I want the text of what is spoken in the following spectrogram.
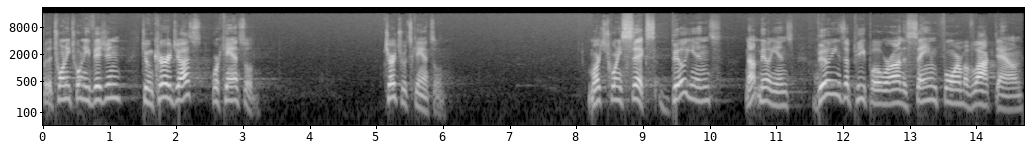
for the 2020 vision to encourage us were canceled. Church was canceled. March 26, billions, not millions, billions of people were on the same form of lockdown,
